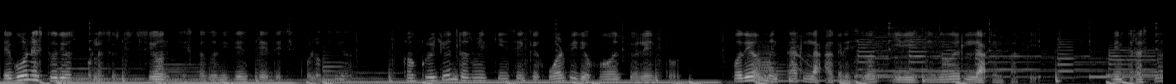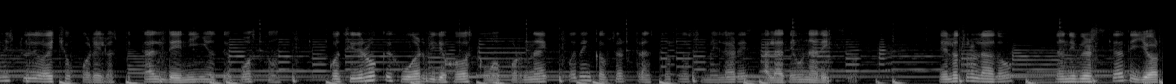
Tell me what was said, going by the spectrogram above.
Según estudios por la Asociación Estadounidense de Psicología, concluyó en 2015 que jugar videojuegos violentos podía aumentar la agresión y disminuir la empatía, mientras que un estudio hecho por el Hospital de Niños de Boston consideró que jugar videojuegos como Fortnite pueden causar trastornos similares a la de una adicción. Del otro lado, la Universidad de York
